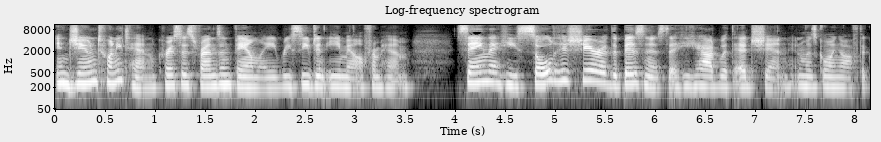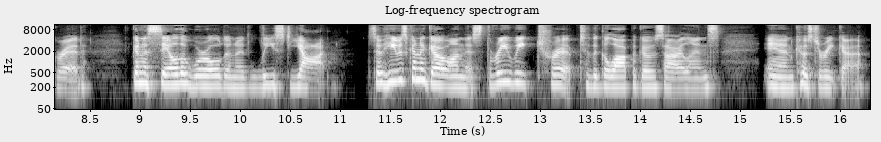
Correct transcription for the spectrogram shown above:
In June 2010, Chris's friends and family received an email from him saying that he sold his share of the business that he had with Ed Shin and was going off the grid. going to sail the world in a leased yacht. So he was going to go on this three week trip to the Galapagos Islands and Costa Rica.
